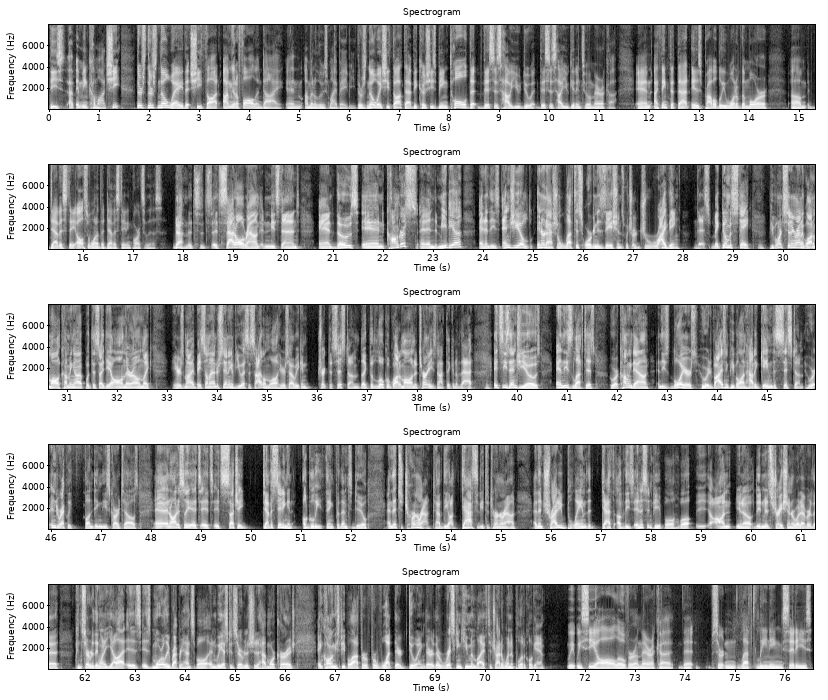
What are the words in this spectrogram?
these I mean come on. She there's there's no way that she thought I'm going to fall and die and I'm going to lose my baby. There's no way she thought that because she's being told that this is how you do it. This is how you get into America. And I think that that is probably one of the more um, devastate also one of the devastating parts of this. Yeah it's it's it's sad all around it needs to end. And those in Congress and in the media and in these NGO international leftist organizations which are driving this. Make no mistake. People aren't sitting around in Guatemala coming up with this idea all on their own. Like, here's my, based on my understanding of U.S. asylum law, here's how we can trick the system. Like, the local Guatemalan attorney is not thinking of that. It's these NGOs and these leftists who are coming down and these lawyers who are advising people on how to game the system, who are indirectly funding these cartels. And, honestly, it's, it's, it's such a devastating and ugly thing for them to do. And then to turn around, to have the audacity to turn around and then try to blame the death of these innocent people, well, on, you know, the administration or whatever the conservative they want to yell at is is morally reprehensible. And we as conservatives should have more courage in calling these people out for, for what they're doing. They're they're risking human life to try to win a political game. We we see all over America that certain left leaning cities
